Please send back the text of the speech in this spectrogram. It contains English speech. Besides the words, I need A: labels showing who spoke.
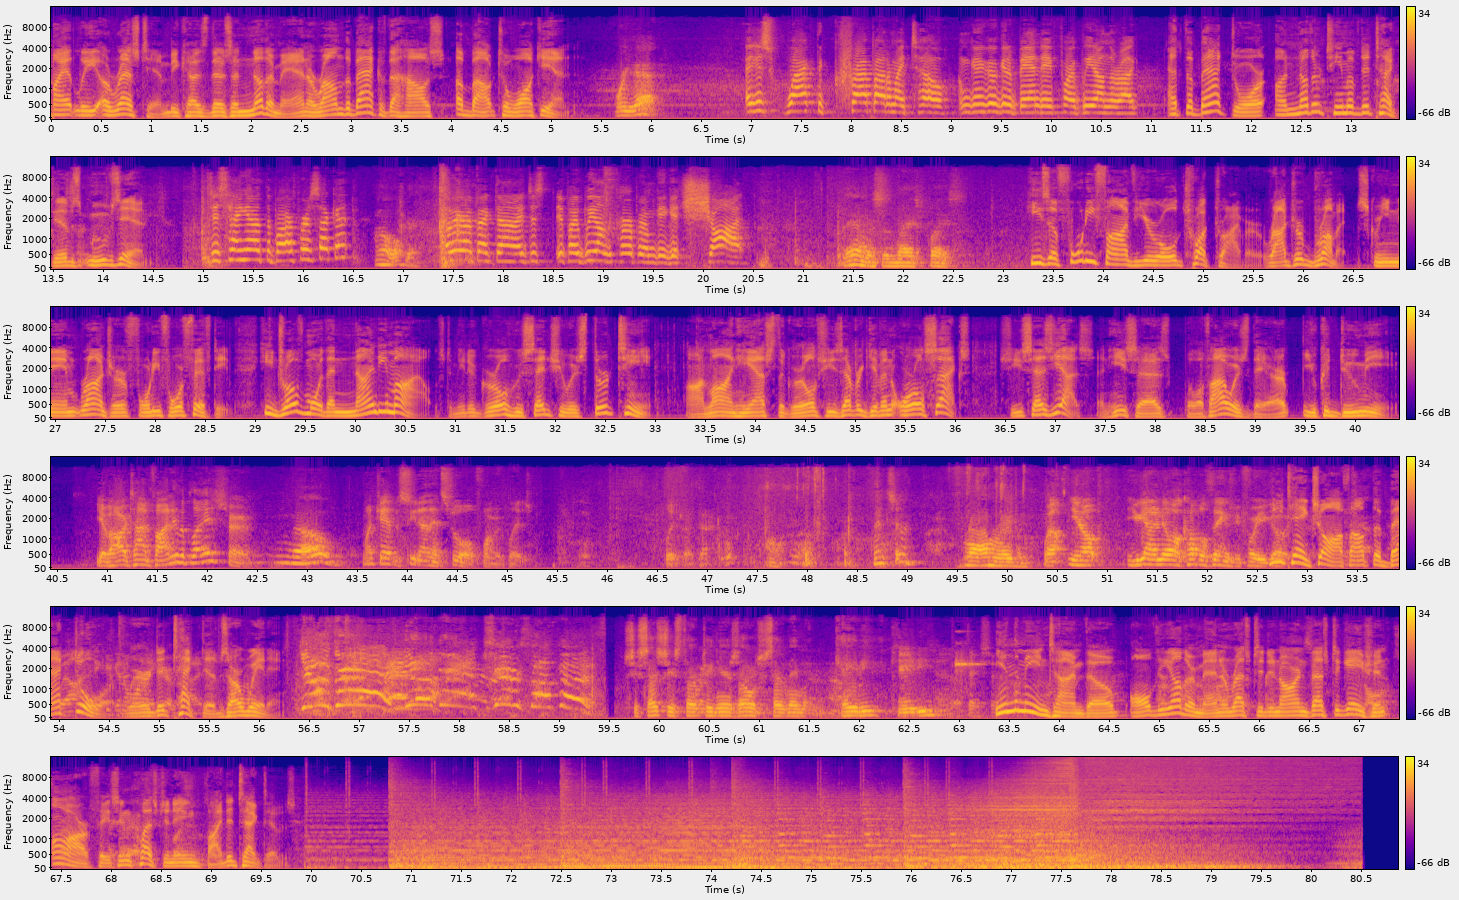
A: quietly arrest him because there's another man around the back of the house about to walk in.
B: Where you at?
C: I just whacked the crap out of my toe. I'm gonna go get a band aid before I bleed on the rug.
A: At the back door, another team of detectives moves in.
C: Just hang out at the bar for a second.
B: Oh, okay.
C: I'll be right back down. I just, if I bleed on the carpet, I'm gonna get shot.
B: Damn, this is a nice place.
A: He's a 45 year old truck driver, Roger Brummit, screen name Roger 4450. He drove more than 90 miles to meet a girl who said she was 13. Online, he asked the girl if she's ever given oral sex. She says yes, and he says, Well, if I was there, you could do me.
D: You have a hard time finding the place, or
B: No.
D: why don't you have a seat on that stool for me, please? Please, right there. Oh. Thanks, sir.
B: No, I'm leaving.
D: Well, you know, you got to know a couple things before you go.
A: He takes off out the back
D: Well,
A: door
D: think you're gonna
A: where
D: wanna hear about
A: detectives are waiting.
E: Get on the ground! Get on the ground! Sheriff's office!
B: She says she's 13 years old. She said her name was Katie.
D: Katie.
A: In the meantime, though, all the other men arrested in our investigation oh, are facing questioning by detectives.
